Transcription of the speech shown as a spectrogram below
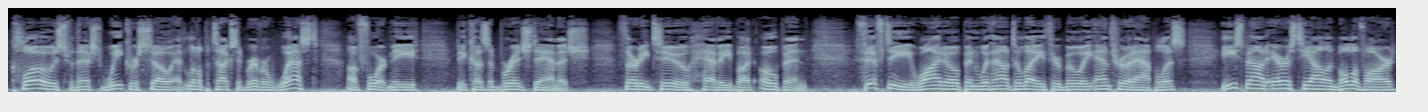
closed for the next week or so at Little Patuxent River west of Fort Meade because of bridge damage. 32 heavy but open. 50 wide open without delay through Bowie and through Annapolis. Eastbound Aris T. Allen Boulevard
